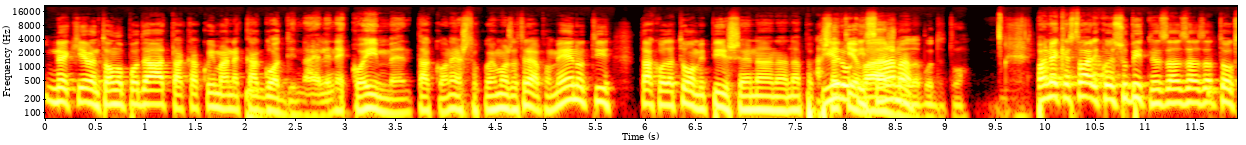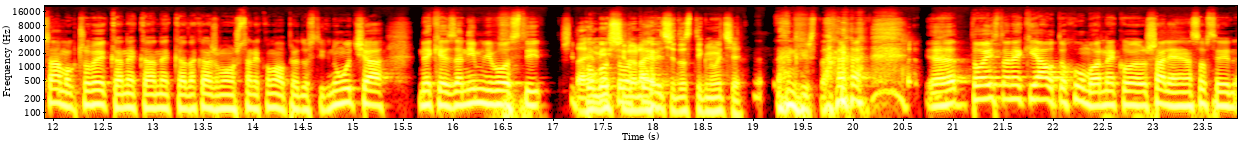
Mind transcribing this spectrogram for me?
neki eventualno podatak kako ima neka godina ili neko ime, tako nešto koje možda treba pomenuti, tako da to mi piše na, na, na A šta papiru. ti je i važno sama, da bude tu? Pa neke stvari koje su bitne za, za, za tog samog čoveka, neka, neka da kažemo ono što rekao malo predostignuća, neke zanimljivosti. Šta je Mišino te- najveće dostignuće? Ništa. E, to je isto neki autohumor, neko šaljanje na sobstveni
